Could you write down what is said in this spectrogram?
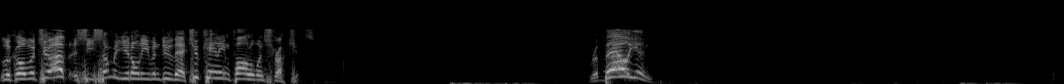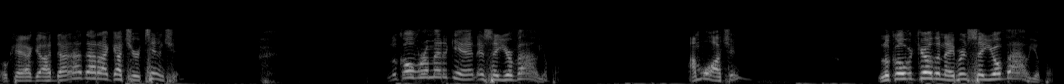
Look over at your other. See, some of you don't even do that. You can't even follow instructions. Rebellion. Okay, I got that. I got your attention. Look over them again and say, You're valuable. I'm watching. Look over at your other neighbor and say, You're valuable.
